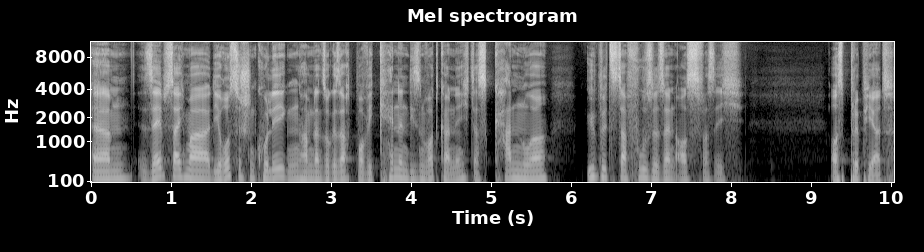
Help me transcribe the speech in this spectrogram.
Ähm, selbst, sag ich mal, die russischen Kollegen haben dann so gesagt, boah, wir kennen diesen Wodka nicht. Das kann nur übelster Fusel sein aus, was ich, aus Pripyat.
